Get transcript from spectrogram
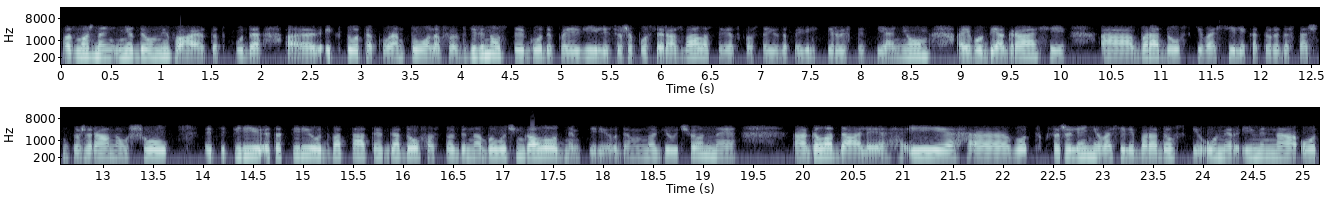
возможно, недоумевают, откуда и кто такой Антонов. В 90-е годы появились, уже после развала Советского Союза, появились первые статьи о нем, о его биографии. Бородовский Василий, который достаточно тоже рано ушел, эти периоды этот период 20-х годов особенно был очень голодным периодом. Многие ученые а, голодали. И а, вот, к сожалению, Василий Бородовский умер именно от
